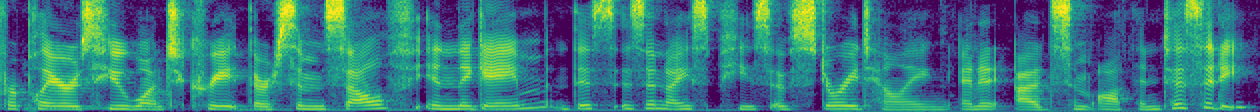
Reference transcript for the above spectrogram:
For players who want to create their sim self in the game, this is a nice piece of storytelling and it adds some authenticity.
